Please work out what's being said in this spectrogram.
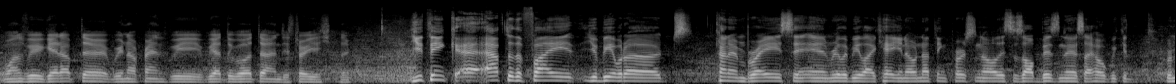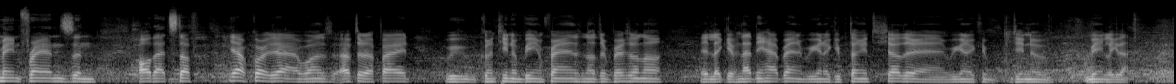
Once we get up there, we're not friends. We we have to go out there and destroy each other. You think after the fight you'll be able to kind of embrace and really be like, hey, you know, nothing personal. This is all business. I hope we could remain friends and all that stuff. Yeah, of course. Yeah, once after the fight we continue being friends, nothing personal. like if nothing happened, we're gonna keep talking to each other and we're gonna continue being like that.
